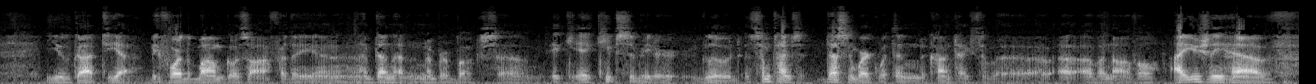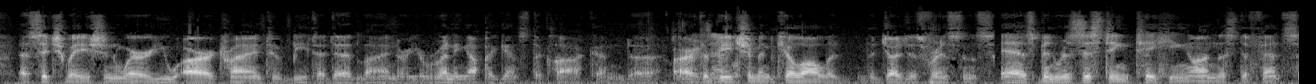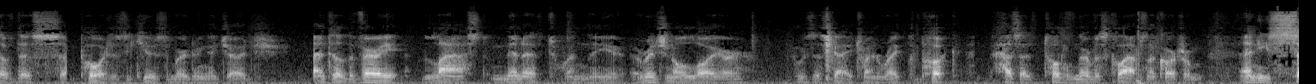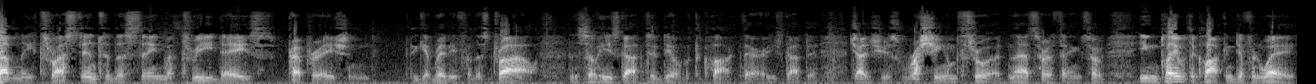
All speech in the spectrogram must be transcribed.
you've got yeah before the bomb goes off or the uh, I've done that in a number of books uh, it, it, keeps the reader glued. Sometimes it doesn't work within the context of a, of a novel. I usually have a situation where you are trying to beat a deadline or you're running up against the clock and uh, Arthur example. Beecham and Kill All the, the Judges for instance has been resisting taking on this defense of this uh, poet who's accused of murdering a judge until the very last minute when the original lawyer, who was this guy trying to write the book, has a total nervous collapse in the courtroom. And he's suddenly thrust into this thing with three days preparation to get ready for this trial. And so he's got to deal with the clock there. He's got to, judge is rushing him through it and that sort of thing. So you can play with the clock in different ways.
